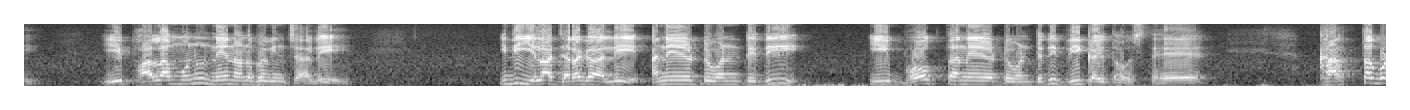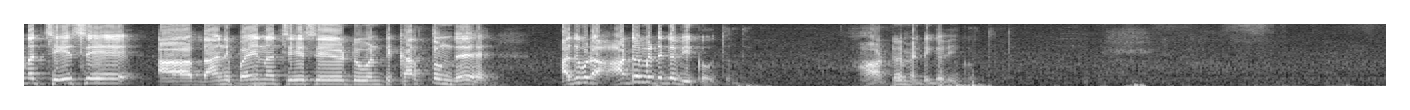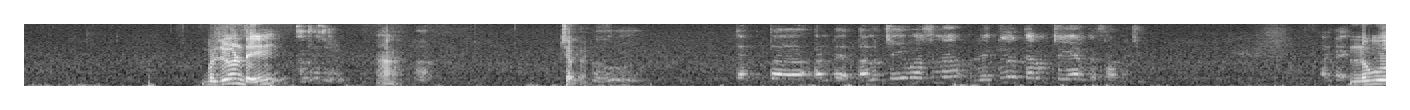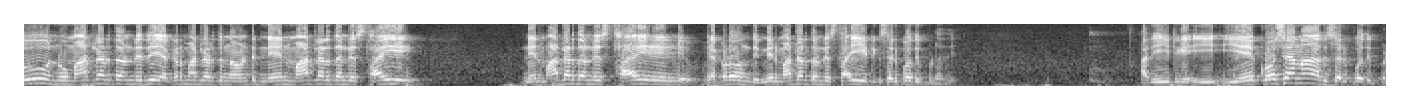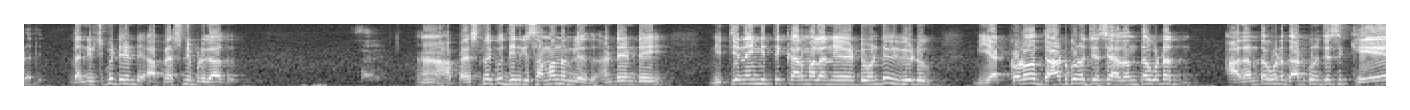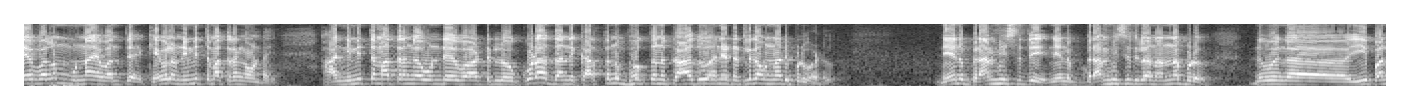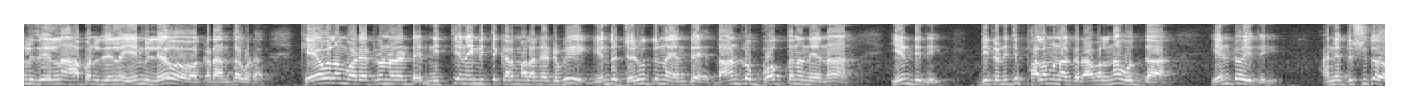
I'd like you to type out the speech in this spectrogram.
ఈ ఫలమును నేను అనుభవించాలి. ఇది ఇలా జరగాలి అనేటువంటిది ఈ భోక్త అనేటువంటిది వీక్ అవుతూ వస్తే కర్త కూడా చేసే ఆ దానిపైన చేసేటువంటి కర్త ఉందే అది కూడా ఆటోమేటిక్గా వీక్ అవుతుంది. ఆటోమేటిక్గా వీక్ అవుతుంది. ఇప్పుడు చూడండి. చెప్పండి. అంటే తను చేయవలసిన రెగ్యులర్ కర్మ చేయాలి కదా స్వామీజీ? అంటే నువ్వు నువ్వు మాట్లాడుతుండేది ఎక్కడ మాట్లాడుతున్నావు అంటే నేను మాట్లాడుతుండే స్థాయి నేను మాట్లాడుతుండే స్థాయి ఎక్కడో ఉంది. మీరు మాట్లాడుతుండే స్థాయి వీటికి సరిపోదు ఇప్పుడు అది. అది వీటికి ఏ కోసానా అది సరిపోదు ఇప్పుడు అది. దాన్ని విడిచిపెట్టేయండి. ఆ ప్రశ్న ఇప్పుడు కాదు. ఆ, ప్రశ్నకు దీనికి సంబంధం లేదు. అంటే ఏంటి? నిత్య నైమిత్తిక కర్మలు అనేటువంటివి వీడు ఎక్కడో దాటుకొని వచ్చేసి అదంతా కూడా అదంతా కూడా దాటుకొని వచ్చేసి కేవలం ఉన్నాయి అంతే. కేవలం నిమిత్త మాత్రంగా ఉన్నాయి ఆ నిమిత్త మాత్రంగా ఉండే వాటిలో కూడా దాన్ని కర్తను భోక్తను కాదు అనేటట్లుగా ఉన్నాడు ఇప్పుడు వాడు. నేను బ్రాహ్మీ స్థితి నేను బ్రాహ్మీ స్థితిలో అన్నప్పుడు నువ్వు ఇంకా ఈ పనులు చేయాలన్నా ఆ పనులు చేయాలన్నా ఏమీ లేవు అక్కడ అంతా కూడా. కేవలం వాడు ఎట్లున్నాడంటే నిత్య నైమిత్య కర్మలు అనేటివి ఎంతో జరుగుతున్నాయి అంతే. దాంట్లో భోక్తన నేనా? ఏంటిది? దీంట్లో నుంచి ఫలం నాకు రావాలన్నా వద్దా? ఏంటో ఇది? అనే దృష్టితో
